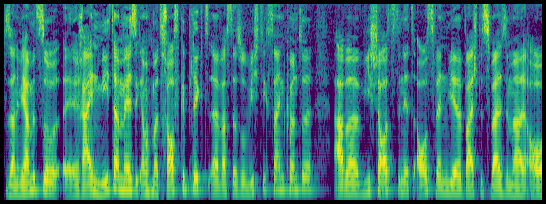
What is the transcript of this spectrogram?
Susanne, wir haben jetzt so äh, rein metamäßig einfach mal draufgeblickt, äh, was da so wichtig sein könnte. Aber wie schaut es denn jetzt aus, wenn wir beispielsweise mal auf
